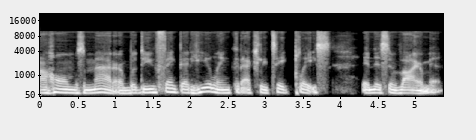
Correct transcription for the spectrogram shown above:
our homes matter. But do you think that healing could actually take place in this environment?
